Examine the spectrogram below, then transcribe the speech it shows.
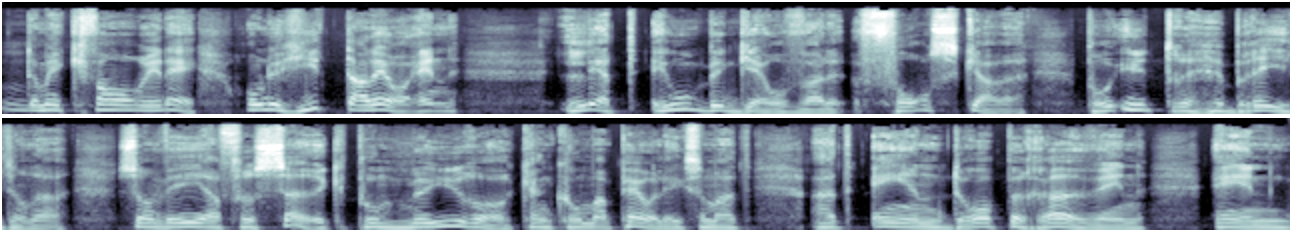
Mm. De är kvar i det. Om du hittar då en lätt obegåvad forskare på yttre hybriderna som via försök på myror kan komma på liksom att, att en droppe rödvin en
